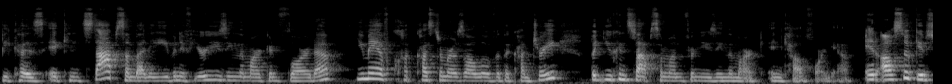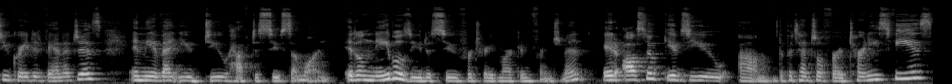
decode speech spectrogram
because it can stop somebody, even if you're using the mark in Florida. You may have customers all over the country, but you can stop someone from using the mark in California. It also gives you great advantages in the event you do have to sue someone. It enables you to sue for trademark infringement. It also gives you um, the potential for attorney's fees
